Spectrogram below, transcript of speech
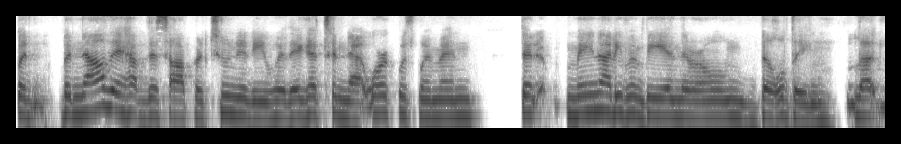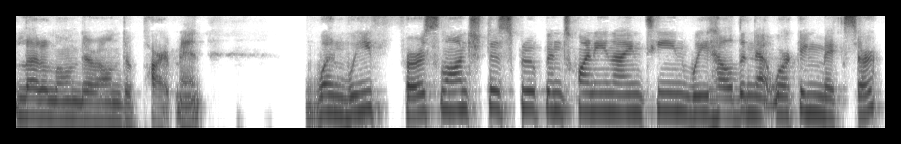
But, but now they have this opportunity where they get to network with women that may not even be in their own building, let, let alone their own department. When we first launched this group in 2019, we held a networking mixer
